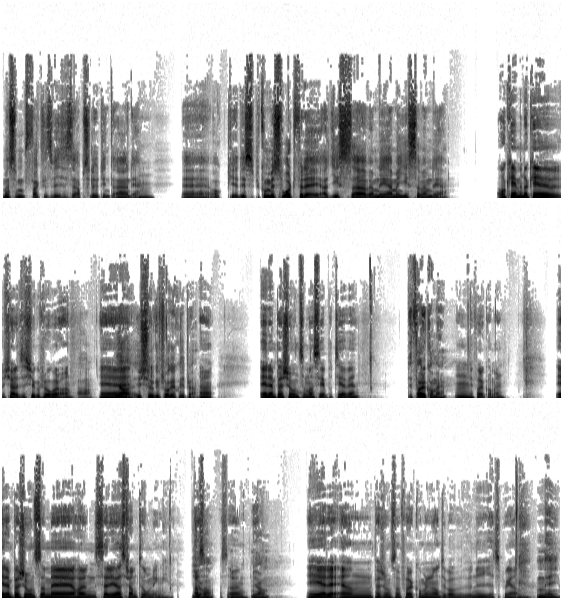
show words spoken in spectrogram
Men som faktiskt visar sig absolut inte är det. Mm. Eh, och det kommer bli svort för dig att gissa vem det är, men gissa vem det är. Okej, men då kan jag köra lite 20 frågor då. Ja, Eh, ja 20 frågor är skitbra. Ja. Är det en person som man ser på tv? Det förekommer. Mm, det förekommer. Är det en person som eh, har en seriös framtoning? Ja. Alltså, så, Ja, är det en person som förekommer i någon typ av nyhetsprogram? nej,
